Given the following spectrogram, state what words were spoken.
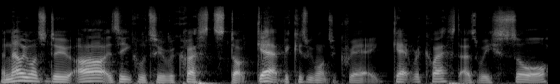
And now we want to do r is equal to requests.get because we want to create a get request as we saw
